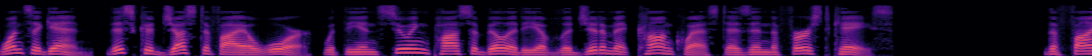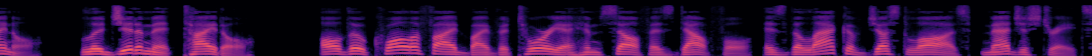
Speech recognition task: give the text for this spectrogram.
Once again, this could justify a war, with the ensuing possibility of legitimate conquest as in the first case. The final, legitimate title although qualified by Vitoria himself as doubtful, is the lack of just laws, magistrates,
